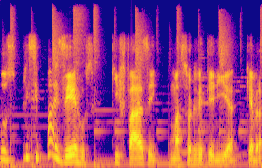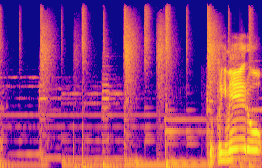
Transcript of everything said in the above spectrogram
os principais erros que fazem uma sorveteria quebrar. O primeiro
